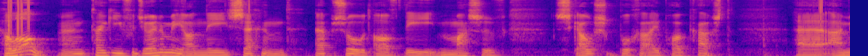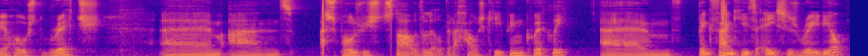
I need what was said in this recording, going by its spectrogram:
Hello, and thank you for joining me on the second episode of the massive Scouse Buckeye podcast. Uh, I'm your host, Rich, um, and I suppose we should start with a little bit of housekeeping quickly. Um, big thank you to Aces Radio,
